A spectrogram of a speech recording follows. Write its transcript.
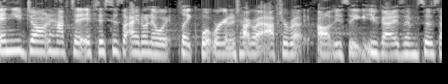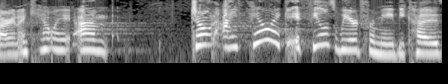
and you don't have to if this is i don't know what, like what we're going to talk about after but obviously you guys i'm so sorry and i can't wait um don't I feel like it feels weird for me because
